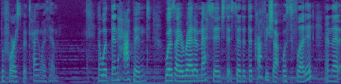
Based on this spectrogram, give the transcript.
before I spent time with him. And what then happened was I read a message that said that the coffee shop was flooded and that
